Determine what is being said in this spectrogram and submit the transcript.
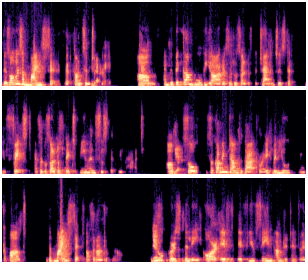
there's always a mindset that comes into yeah. play. Yeah. Um, and we become who we are as a result of the challenges that we've faced, as a result of yeah. the experiences that we've had. Um, yeah. So, so coming down to that, right? When you think about the mindset of an entrepreneur, you personally, or if if you've seen Amritendu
